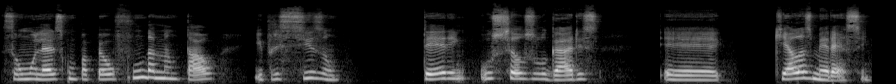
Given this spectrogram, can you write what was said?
São mulheres com papel fundamental e precisam terem os seus lugares é, que elas merecem.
